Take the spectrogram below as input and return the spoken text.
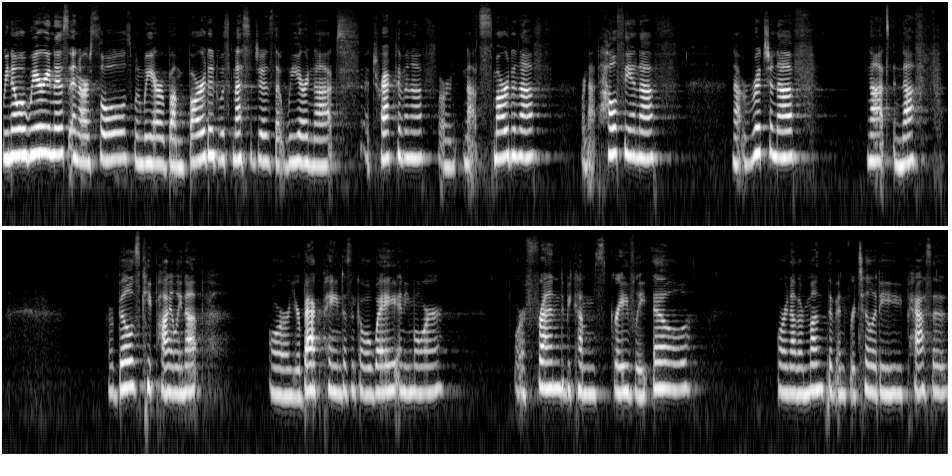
We know a weariness in our souls when we are bombarded with messages that we are not attractive enough, or not smart enough, or not healthy enough, not rich enough, not enough. Our bills keep piling up, or your back pain doesn't go away anymore, or a friend becomes gravely ill, or another month of infertility passes.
